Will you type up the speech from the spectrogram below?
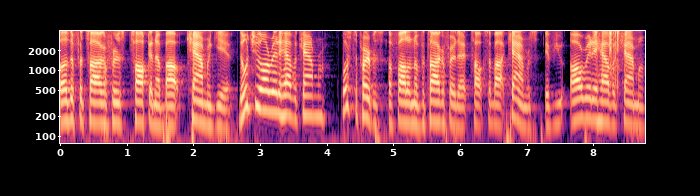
other photographers talking about camera gear. Don't you already have a camera? What's the purpose of following a photographer that talks about cameras? If you already have a camera,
